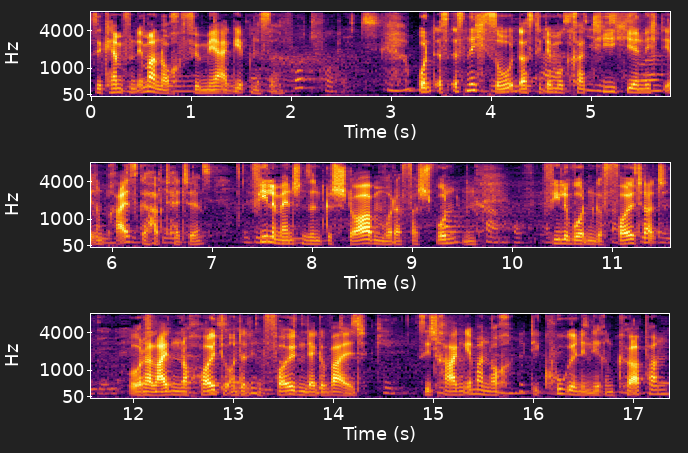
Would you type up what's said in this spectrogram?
Sie kämpfen immer noch für mehr Ergebnisse. Und es ist nicht so, dass die Demokratie hier nicht ihren Preis gehabt hätte. Viele Menschen sind gestorben oder verschwunden. Viele wurden gefoltert oder leiden noch heute unter den Folgen der Gewalt. Sie tragen immer noch die Kugeln in ihren Körpern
